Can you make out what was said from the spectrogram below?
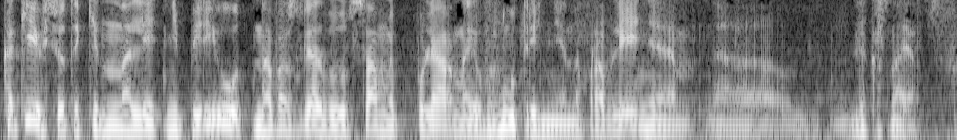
какие все-таки на летний период, на ваш взгляд, будут самые популярные внутренние направления э, для красноярцев?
